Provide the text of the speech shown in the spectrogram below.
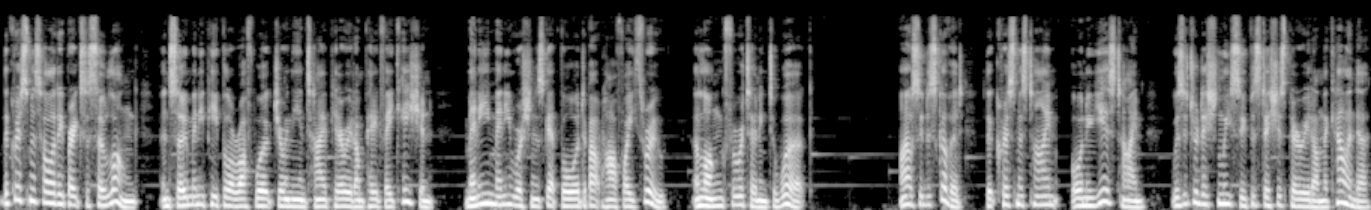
The Christmas holiday breaks are so long, and so many people are off work during the entire period on paid vacation, many, many Russians get bored about halfway through and long for returning to work. I also discovered that Christmas time or New Year's time was a traditionally superstitious period on the calendar.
